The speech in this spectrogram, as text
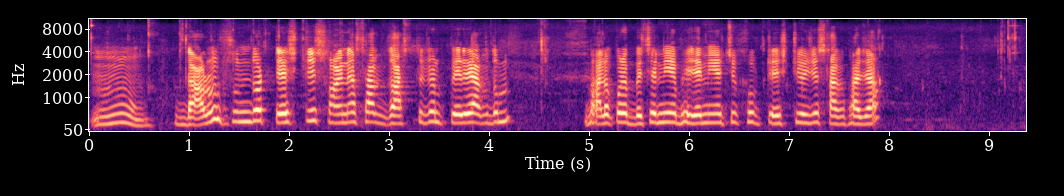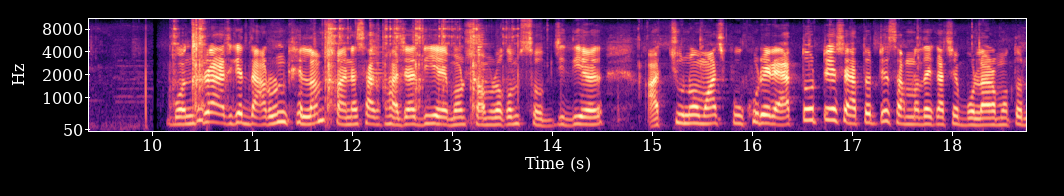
হুম দারুণ সুন্দর টেস্টি সয়না শাক গাছ থেকে পেরে একদম ভালো করে বেছে নিয়ে ভেজে নিয়েছি খুব টেস্টি হয়েছে শাক ভাজা। বন্ধুরা আজকে দারুণ খেলাম সয়না শাক ভাজা দিয়ে এবং সব রকম সবজি দিয়ে। আর চুনো মাছ পুকুরের এত টেস্ট এত টেস্ট আপনাদের কাছে বলার মতন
